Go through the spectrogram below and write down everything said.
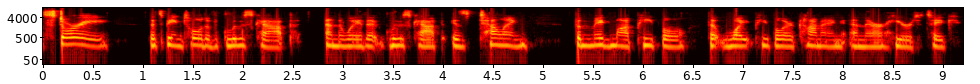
story that's being told of Glooscap and the way that Glooscap is telling the Mi'kmaq people that white people are coming and they're here to take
